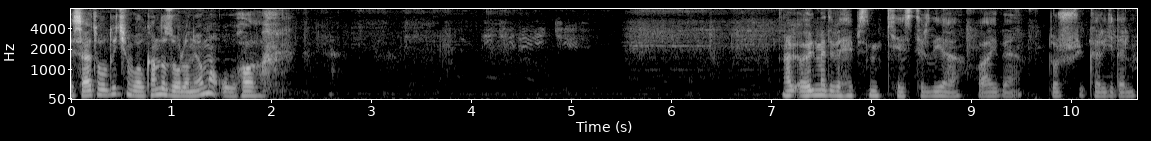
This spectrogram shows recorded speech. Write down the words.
Esaret olduğu için Volkan da zorlanıyor ama oha. Abi ölmedi ve hepsini kestirdi ya. Vay be. Dur yukarı gidelim.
